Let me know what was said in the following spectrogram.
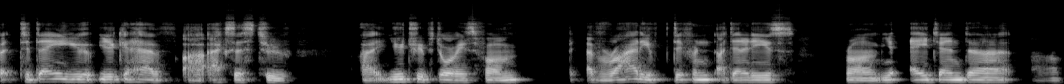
But today, you you can have uh, access to uh, YouTube stories from a variety of different identities, from you know, agender, um,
